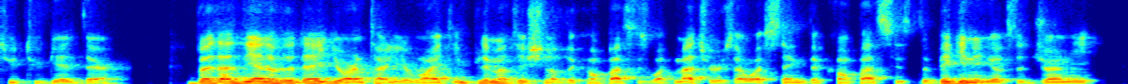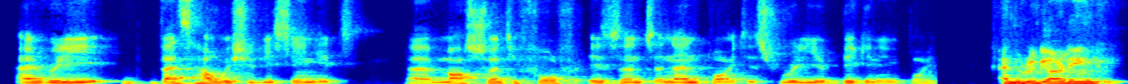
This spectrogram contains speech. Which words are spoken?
to, to get there. But at the end of the day, you're entirely right. Implementation of the compass is what matters. I was saying the compass is the beginning of the journey. And really, that's how we should be seeing it. Uh, March 24th isn't an endpoint, it's really a beginning point. And regarding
